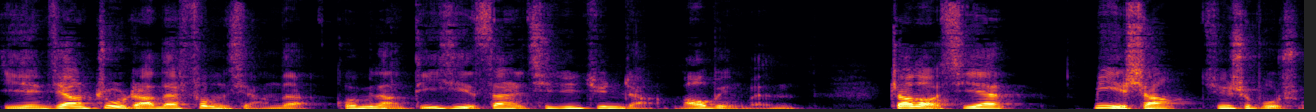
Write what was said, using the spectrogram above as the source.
已经将驻扎在凤翔的国民党嫡系三十七军军长毛炳文招到西安，密商军事部署。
